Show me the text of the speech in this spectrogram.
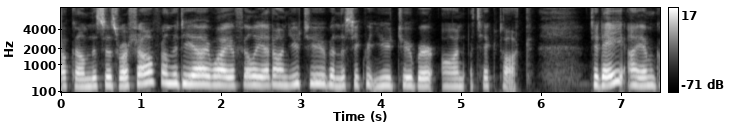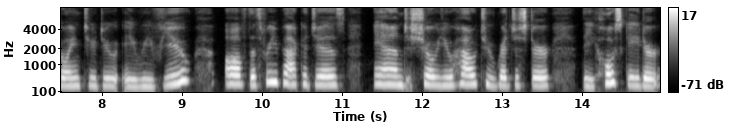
Welcome. This is Rochelle from the DIY Affiliate on YouTube and the Secret YouTuber on TikTok. Today I am going to do a review of the three packages and show you how to register the HostGator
